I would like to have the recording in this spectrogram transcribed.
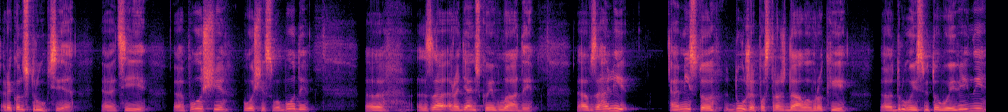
реконструкція е, цієї площі, площі Свободи за радянської влади. Взагалі, місто дуже постраждало в роки Другої світової війни.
